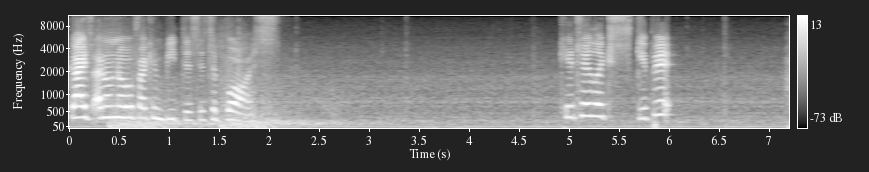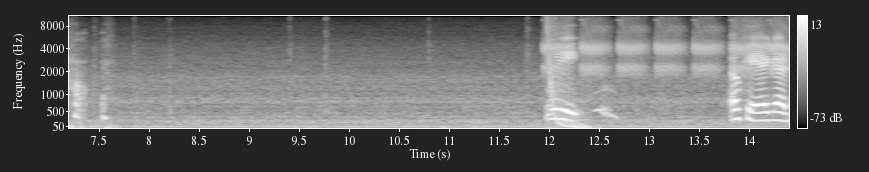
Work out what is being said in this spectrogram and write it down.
guys, I don't know if I can beat this. It's a boss. Can't I, like, skip it? Wait. Okay, I got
